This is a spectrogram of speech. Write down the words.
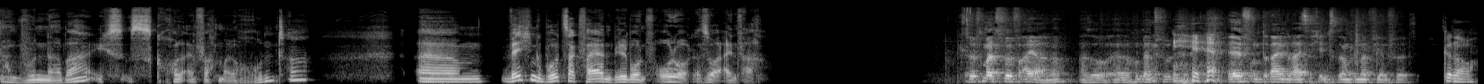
Wunderbar. Ich scroll einfach mal runter. Ähm, welchen Geburtstag feiern Bilbo und Frodo? Das ist so einfach. 12 mal 12 Eier, ne? Also äh, 111 und 33, insgesamt 144. Genau.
